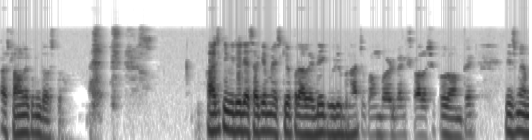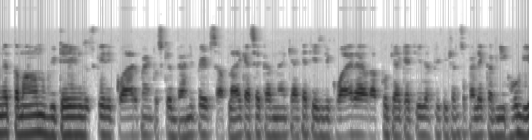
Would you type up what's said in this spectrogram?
अस्सलाम वालेकुम दोस्तों। आज की वीडियो, जैसा कि मैं इसके ऊपर ऑलरेडी एक वीडियो बना चुका हूँ वर्ल्ड बैंक स्कॉलरशिप प्रोग्राम पे, जिसमें हमने तमाम डिटेल्स उसकी रिक्वायरमेंट उसके बेनिफिट्स अप्लाई कैसे करना है क्या क्या चीज़ रिक्वायर है और आपको क्या क्या चीज़ एप्लीकेशन से पहले करनी होगी,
